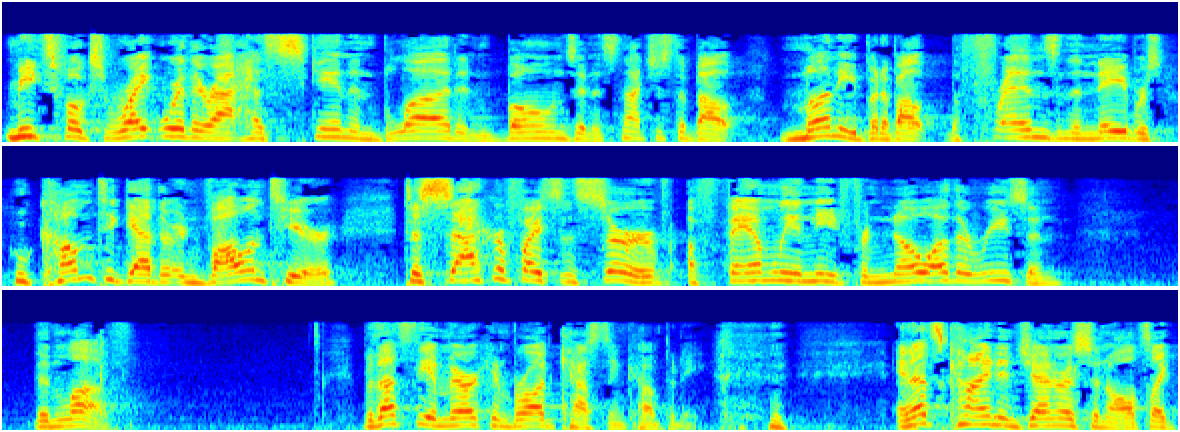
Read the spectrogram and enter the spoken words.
meets folks right where they're at, has skin and blood and bones, and it's not just about money, but about the friends and the neighbors who come together and volunteer to sacrifice and serve a family in need for no other reason than love. But that's the American Broadcasting Company. and that's kind and generous and all. It's like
